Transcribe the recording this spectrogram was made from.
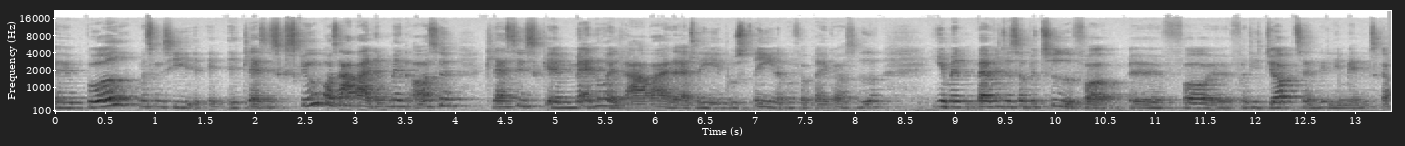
øh, både hvad skal man sige, et, et klassisk skrivebordsarbejde, men også klassisk øh, manuelt arbejde, altså i industrien og på fabrikker osv., jamen hvad vil det så betyde for, øh, for, øh, for de job til almindelige mennesker?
